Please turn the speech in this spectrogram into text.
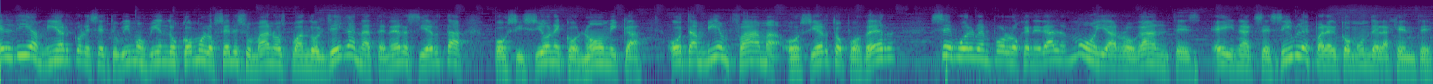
El día miércoles estuvimos viendo cómo los seres humanos cuando llegan a tener cierta posición económica o también fama o cierto poder, se vuelven por lo general muy arrogantes e inaccesibles para el común de la gente.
